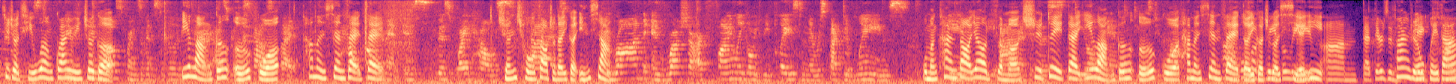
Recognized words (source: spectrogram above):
记者提问关于这个伊朗跟俄国，他们现在在全球造成的一个影响。我们看到要怎么去对待伊朗跟俄国他们现在的一个这个协议。发言人回答：“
